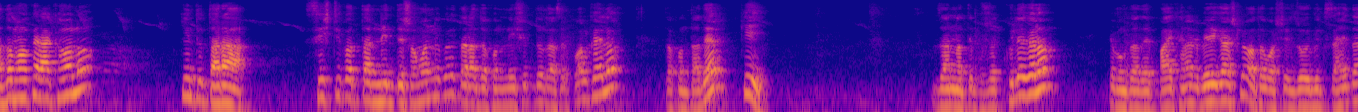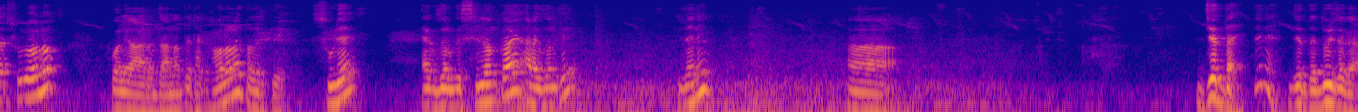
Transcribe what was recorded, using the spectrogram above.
আদম হকে রাখা হলো, কিন্তু তারা সৃষ্টিকর্তার নির্দেশ অমান্য করে তারা যখন নিষিদ্ধ গাছের ফল খাইলো, তখন তাদের কি? জান্নাতে পোশাক খুলে গেল এবং তাদের পায়খানার বেগ আসলো, অথবা সেই জৈবিক চাহিদা শুরু হলো। ফলে আর জান্নাতে থাকা হলো না, তাদেরকে ছুড়ে একজনকে শ্রীলঙ্কায় আর একজনকে কি জানি জেদ্দায় তাই না? জেদ্দায় দুই জায়গা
